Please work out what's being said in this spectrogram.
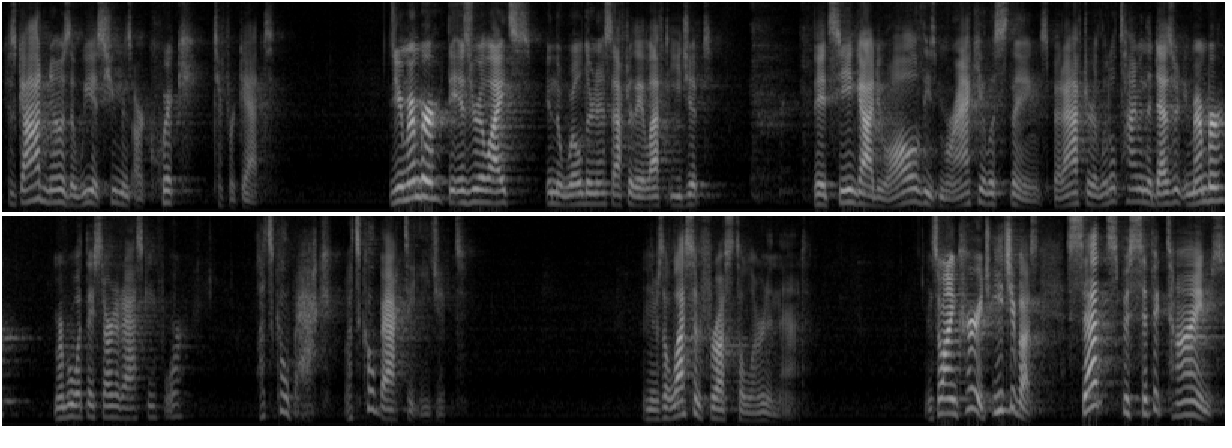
Because God knows that we as humans are quick to forget. Do you remember the Israelites in the wilderness after they left Egypt? They had seen God do all of these miraculous things, but after a little time in the desert, you remember? Remember what they started asking for? Let's go back. Let's go back to Egypt. And there's a lesson for us to learn in that. And so I encourage each of us set specific times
